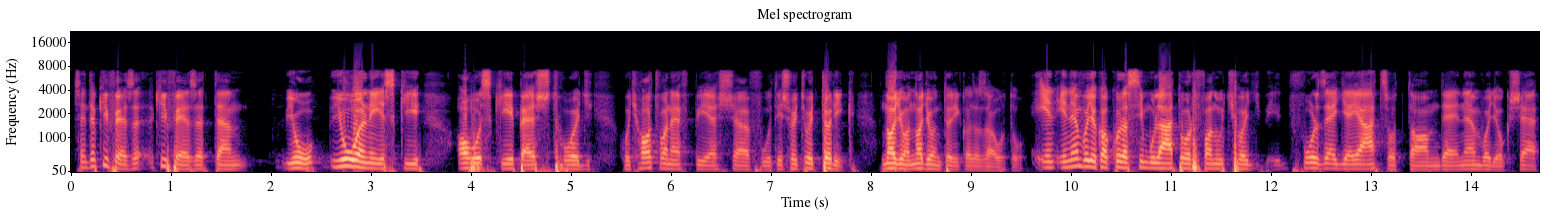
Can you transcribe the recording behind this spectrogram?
Szerintem kifejeze, kifejezetten jó, jól néz ki ahhoz képest, hogy, hogy 60 FPS-sel fut, és hogy, hogy törik. Nagyon-nagyon törik az az autó. Én, én nem vagyok akkor a szimulátor fan, úgyhogy Forza 1 játszottam, de nem vagyok se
